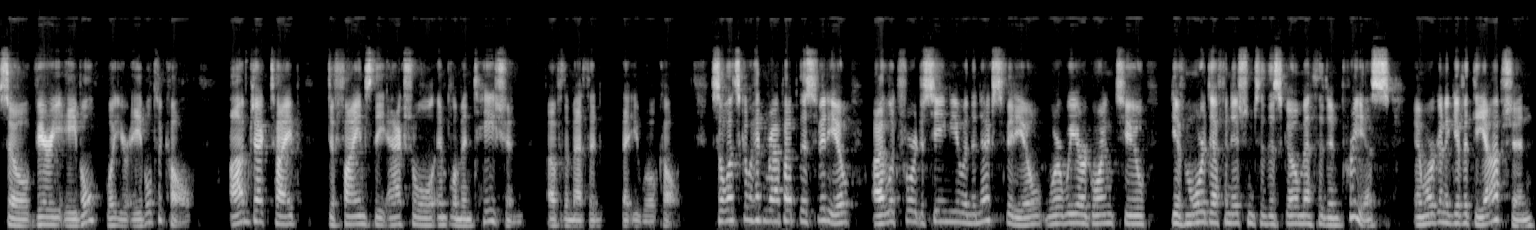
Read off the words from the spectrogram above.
So variable, what you're able to call. Object type defines the actual implementation of the method that you will call. So let's go ahead and wrap up this video. I look forward to seeing you in the next video where we are going to give more definition to this Go method in Prius, and we're going to give it the option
